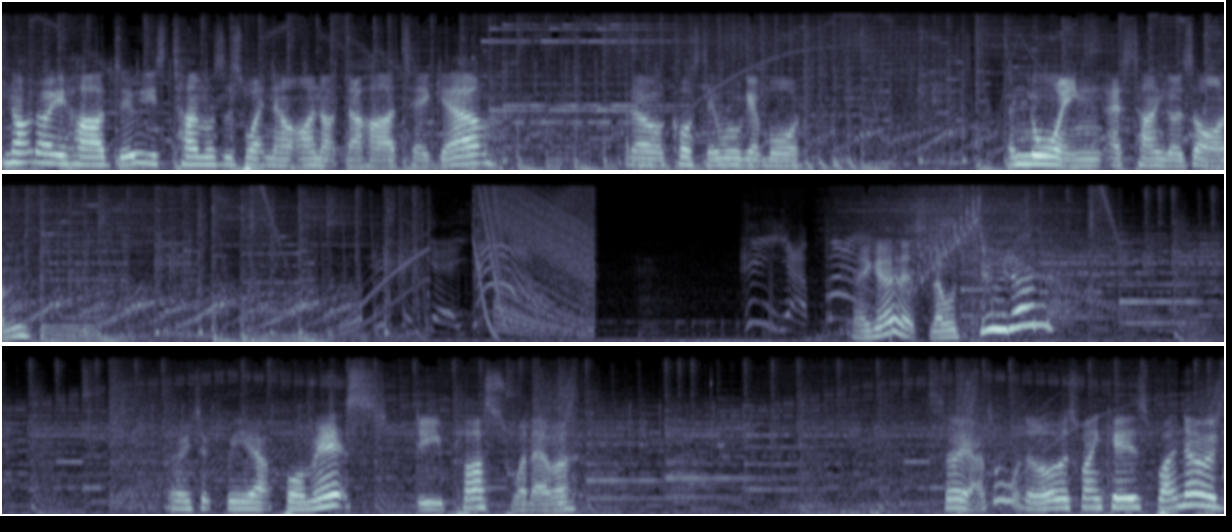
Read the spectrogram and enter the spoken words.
Not very hard to do. These time monsters right now are not that hard to take out. Although of course they will get more annoying as time goes on. There you go, that's level 2 done. Only took me about 4 minutes. D plus, whatever. So yeah, I don't know what the lowest rank is, but I know it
